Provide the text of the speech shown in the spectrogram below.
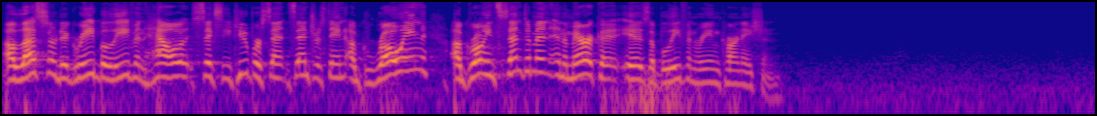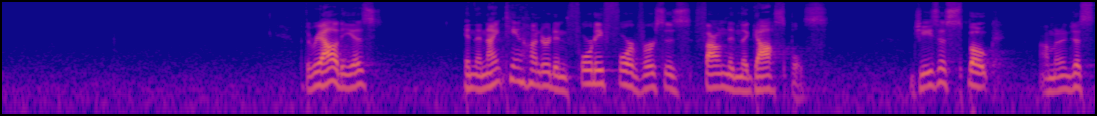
a lesser degree believe in hell, 62%. It's interesting. A growing, a growing sentiment in America is a belief in reincarnation. But the reality is, in the 1944 verses found in the Gospels, Jesus spoke, I'm going to just,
